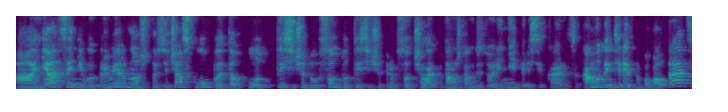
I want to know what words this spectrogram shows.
а я оцениваю примерно, что сейчас клуб это от 1200 до 1300 человек, потому что аудитория не пересекается. Кому-то интересно поболтать,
